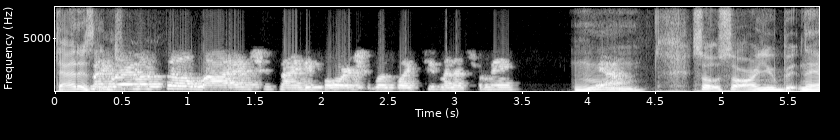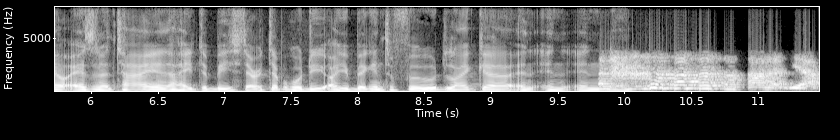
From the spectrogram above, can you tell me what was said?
That is My grandma's still alive. She's 94. She lives like two minutes from me. Mm. Yeah. So so are you now as an Italian? I hate to be stereotypical. Do you, are you big into food? Like uh, in in, in uh, yeah.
